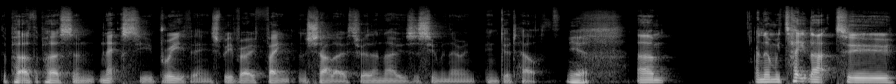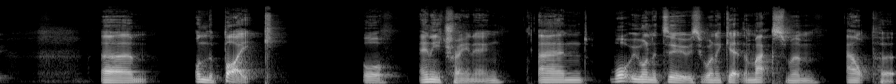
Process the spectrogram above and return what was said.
the per- other person next to you breathing. It should be very faint and shallow through their nose, assuming they're in, in good health. Yeah. Um, and then we take that to um, on the bike or any training. And what we want to do is we want to get the maximum output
